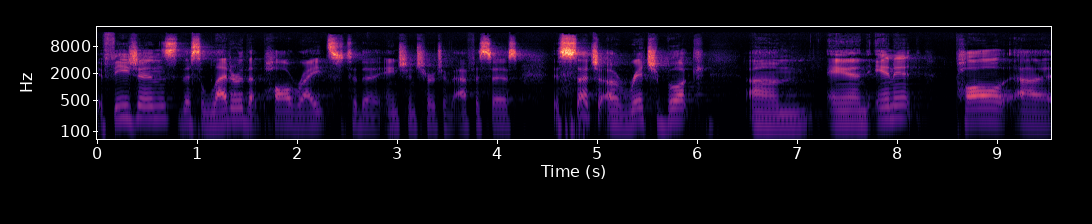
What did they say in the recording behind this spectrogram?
Ephesians, this letter that Paul writes to the ancient church of Ephesus, is such a rich book. Um, and in it, Paul uh,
